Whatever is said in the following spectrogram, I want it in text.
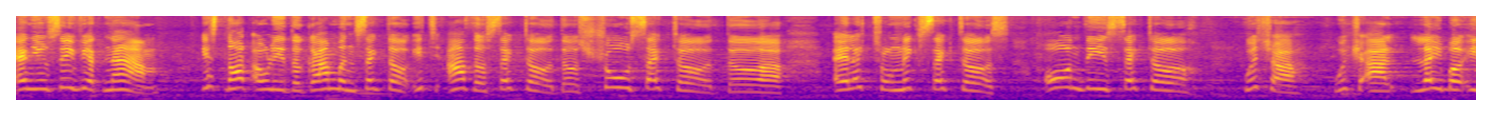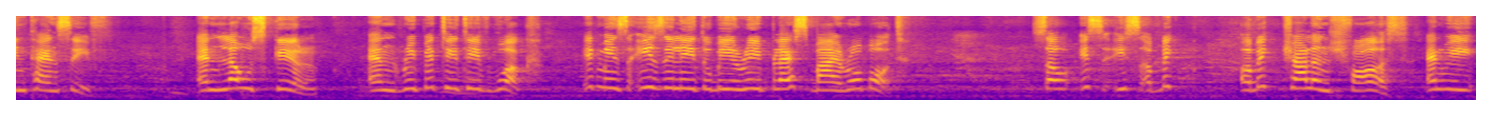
And you see Vietnam, it's not only the garment sector, it's other sector, the shoe sector, the uh, electronic sectors, all these sectors which are, which are labor intensive and low skill and repetitive work. It means easily to be replaced by robot. So it's, it's a big a big challenge for us and we,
